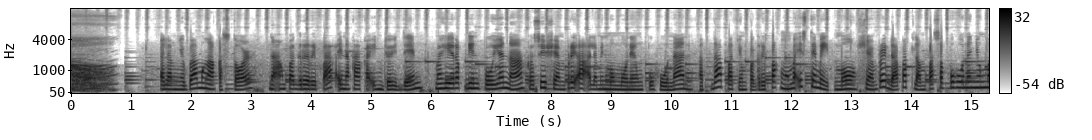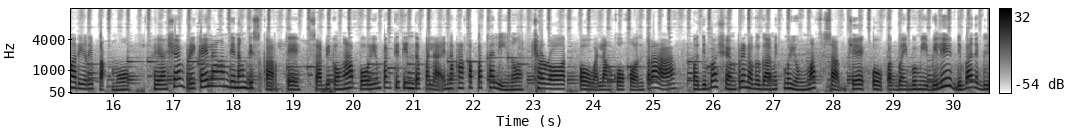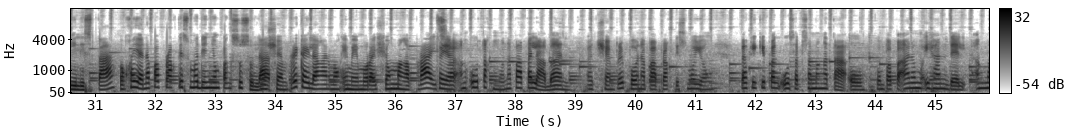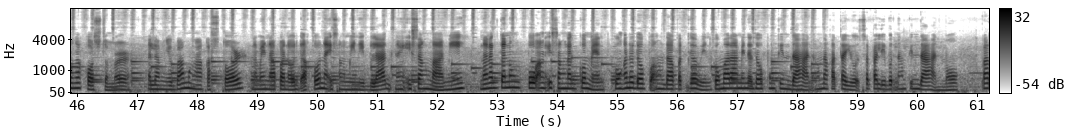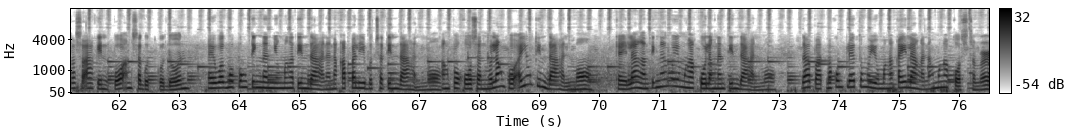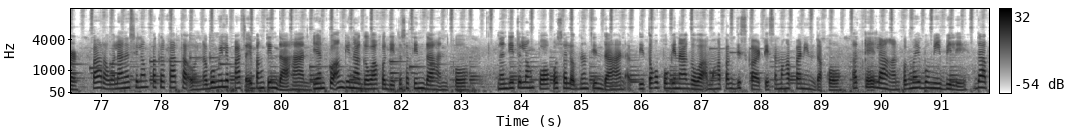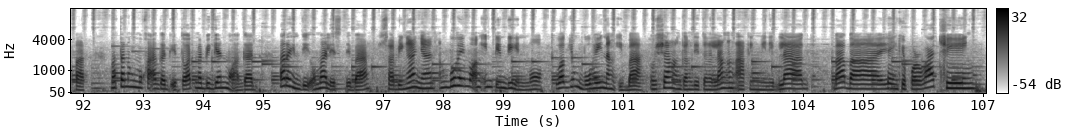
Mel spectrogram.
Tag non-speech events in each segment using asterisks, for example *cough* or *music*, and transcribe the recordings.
Alam nyo ba mga kastor na ang pagre-repack ay nakaka-enjoy din? Mahirap din po yan na kasi syempre aalamin mo muna yung puhunan at dapat yung pag-repack mo ma-estimate mo. Syempre dapat lampas sa puhunan yung mariripak mo. Kaya syempre kailangan din ng diskarte. Sabi ko nga po, yung pagtitinda pala ay nakakapatalino. Charot! O walang ko kontra ha. O di ba syempre nagagamit mo yung math subject. O pag may bumibili, di ba naglilista? O kaya napapractice mo din yung pagsusulat. O syempre kailangan mong i-memorize yung mga price. Kaya ang utak mo napapalaban. At syempre po napapractice mo yung pakikipag-usap sa mga tao kung papaano mo i-handle ang mga customer. Alam nyo ba mga ka-store na may napanood ako na isang mini vlog ng isang mami na nagtanong po ang isang nag-comment kung ano daw po ang dapat gawin kung marami na daw pong tindahan ang nakatayo sa palibot ng tindahan mo. Para sa akin po, ang sagot ko doon ay wag mo pong tingnan yung mga tindahan na nakapalibot sa tindahan mo. Ang fokusan mo lang po ay yung tindahan mo. Kailangan tingnan mo yung mga kulang ng tindahan mo. Dapat makumpleto mo yung mga kailangan ng mga customer para wala na silang pagkakataon na bumili pa sa ibang tindahan. Yan po ang ginagawa ko dito sa tindahan ko. Nandito lang po ako sa loob ng tindahan at dito ko po ginagawa ang mga pagdiskarte sa mga paninda ko. At kailangan pag may bumibili, dapat matanong mo kaagad ito at mabigyan mo agad para hindi umalis, 'di ba? Sabi nga niyan, ang buhay mo ang intindihin mo, huwag yung buhay ng iba. O siya, hanggang dito na lang ang aking mini vlog. Bye-bye! Thank you for watching!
